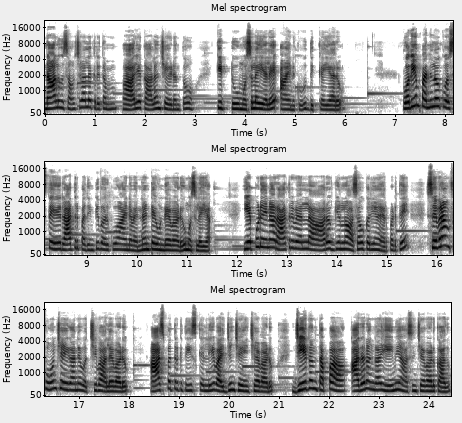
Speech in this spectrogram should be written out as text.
నాలుగు సంవత్సరాల క్రితం భార్య కాలం చేయడంతో కిట్టు ముసలయ్యలే ఆయనకు దిక్కయ్యారు. ఉదయం పనిలోకి వస్తే రాత్రి పదింటి వరకు ఆయన వెన్నంటే ఉండేవాడు ముసలయ్య. ఎప్పుడైనా రాత్రి వేళ ఆరోగ్యంలో అసౌకర్యం ఏర్పడితే శివరాం ఫోన్ చేయగానే వచ్చి వాలేవాడు. ఆసుపత్రికి తీసుకెళ్ళి వైద్యం చేయించేవాడు. జీతం తప్ప అదనంగా ఏమీ ఆశించేవాడు కాదు.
